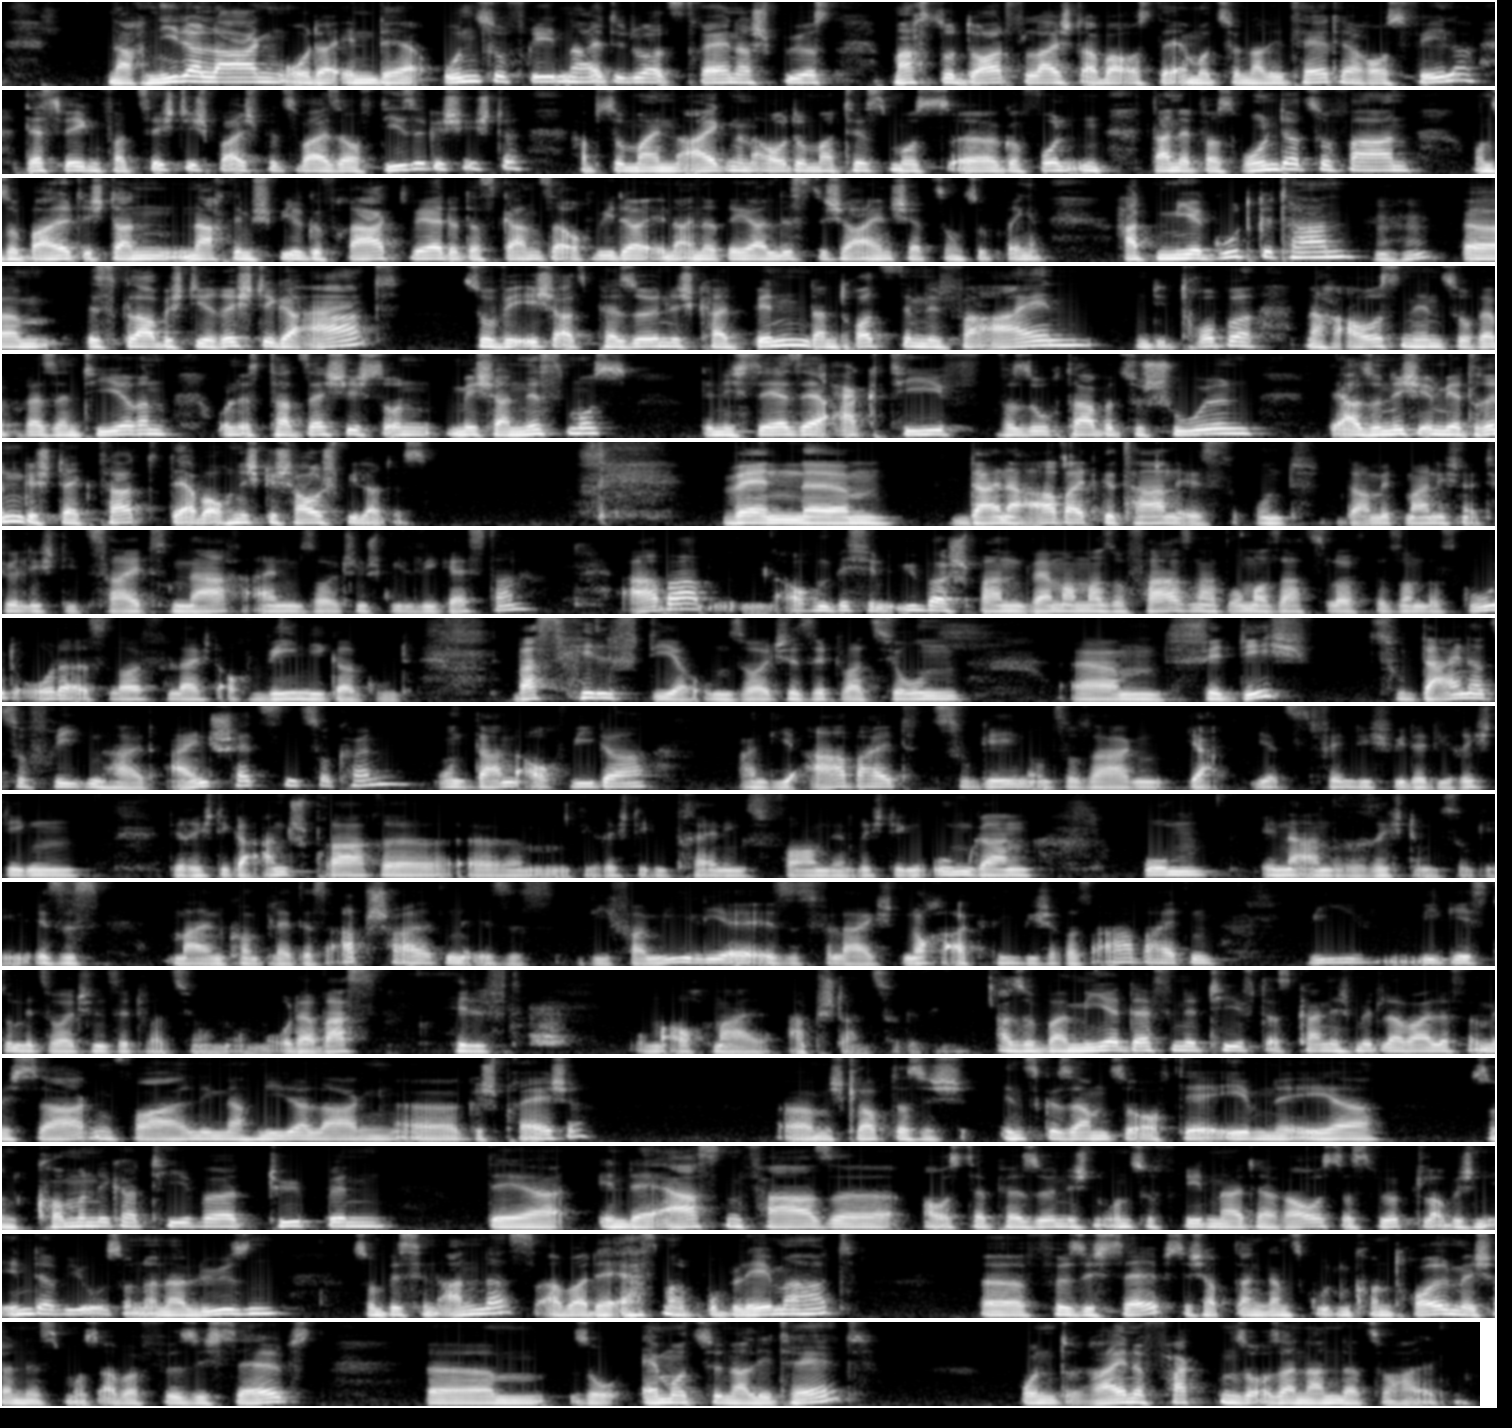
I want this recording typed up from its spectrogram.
nach Niederlagen oder in der Unzufriedenheit, die du als Trainer spürst, machst du dort vielleicht aber aus der Emotionalität heraus Fehler. Deswegen verzichte ich beispielsweise auf diese Geschichte, habe so meinen eigenen Automatismus äh, gefunden, dann etwas runterzufahren und sobald ich dann nach dem Spiel gefragt werde, das Ganze auch wieder in eine realistische Einschätzung zu bringen. Hat mir gut getan, mhm. ähm, ist, glaube ich, die richtige Art so wie ich als Persönlichkeit bin, dann trotzdem den Verein und die Truppe nach außen hin zu repräsentieren und ist tatsächlich so ein Mechanismus, den ich sehr, sehr aktiv versucht habe zu schulen, der also nicht in mir drin gesteckt hat, der aber auch nicht geschauspielert ist. Wenn ähm, deine Arbeit getan ist, und damit meine ich natürlich die Zeit nach einem solchen Spiel wie gestern, aber auch ein bisschen überspannend, wenn man mal so Phasen hat, wo man sagt, es läuft besonders gut oder es läuft vielleicht auch weniger gut. Was hilft dir, um solche Situationen ähm, für dich zu deiner Zufriedenheit einschätzen zu können und dann auch wieder an die Arbeit zu gehen und zu sagen, ja, jetzt finde ich wieder die richtigen, die richtige Ansprache, ähm, die richtigen Trainingsformen, den richtigen Umgang, um in eine andere Richtung zu gehen. Ist es mal ein komplettes Abschalten? Ist es die Familie? Ist es vielleicht noch akribischeres Arbeiten? Wie, wie gehst du mit solchen Situationen um? Oder was hilft, um auch mal Abstand zu gewinnen? Also bei mir definitiv, das kann ich mittlerweile für mich sagen, vor allen Dingen nach Niederlagen äh, Gespräche. Ähm, ich glaube, dass ich insgesamt so auf der Ebene eher so ein kommunikativer Typ bin, der in der ersten Phase aus der persönlichen Unzufriedenheit heraus, das wirkt, glaube ich, in Interviews und Analysen so ein bisschen anders, aber der erstmal Probleme hat äh, für sich selbst. Ich habe da einen ganz guten Kontrollmechanismus, aber für sich selbst ähm, so Emotionalität und reine Fakten so auseinanderzuhalten.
